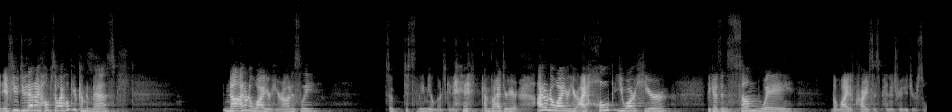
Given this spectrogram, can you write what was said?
And if you do that, I hope so, I hope you come to Mass. No, I don't know why you're here, honestly. So just leave me alone. Just kidding. I'm glad you're here. I don't know why you're here. I hope you are here because in some way the light of Christ has penetrated your soul.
